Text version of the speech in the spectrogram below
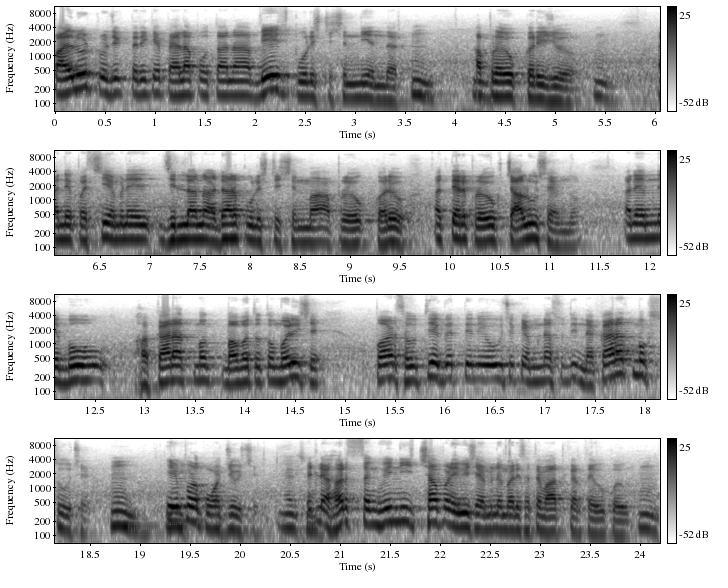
પાયલોટ પ્રોજેક્ટ તરીકે પહેલાં પોતાના બે જ પોલીસ સ્ટેશનની અંદર આ પ્રયોગ કરી જોયો. અને પછી એમણે જિલ્લાના અઢાર પોલીસ સ્ટેશનમાં આ પ્રયોગ કર્યો. અત્યારે પ્રયોગ ચાલુ છે એમનો. અને એમને બહુ હકારાત્મક બાબતો તો મળી છે. પણ સૌથી અગત્યનું એવું છે કે એમના સુધી નકારાત્મક શું છે? એ પણ પહોંચ્યું છે. એટલે હર્ષ સંઘવીની ઈચ્છા પણ એવી છે એમને મારી સાથે વાત કરતા એવું કહ્યું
